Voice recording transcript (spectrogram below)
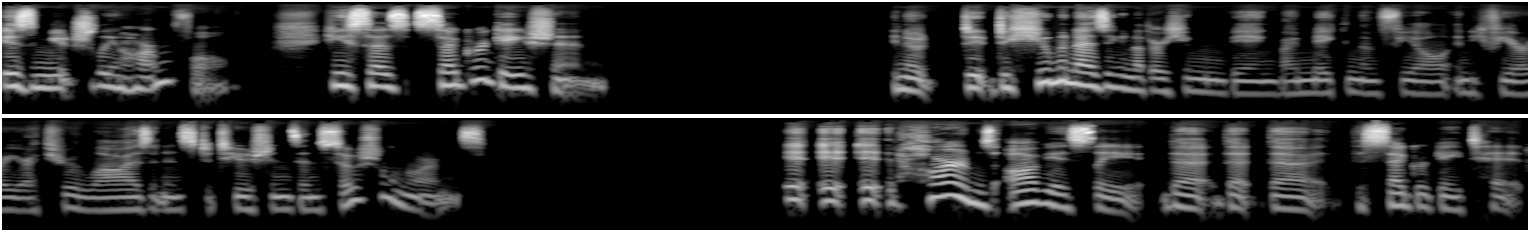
is mutually harmful. He says segregation, you know, de- dehumanizing another human being by making them feel inferior through laws and institutions and social norms. It, it, it harms obviously the, the the the segregated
